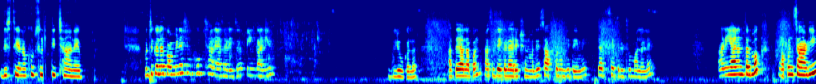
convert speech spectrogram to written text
दिसते ना खूप सुंदर किती छान आहे. म्हणजे कलर कॉम्बिनेशन खूप छान आहे या साडीचं पिंक आणि ब्ल्यू कलर आता याला पण असंच एका डायरेक्शनमध्ये साफ करून घेते मी. त्यात सेपरेट रुमालाने आणि यानंतर मग आपण साडी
